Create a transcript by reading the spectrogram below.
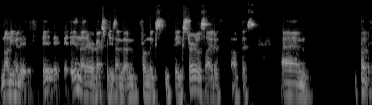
not even in that area of expertise. I'm, I'm from the, the, external side of, of this. Um, but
